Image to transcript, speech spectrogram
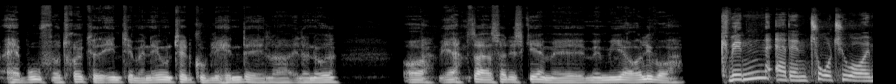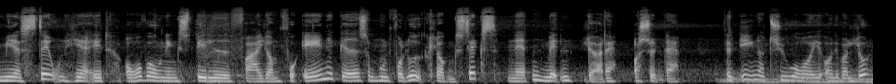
have brug for noget tryghed, indtil man eventuelt kunne blive hentet eller, eller noget. Og ja, så, så det sker med, med Mia og Oliver. Kvinden er den 22-årige Mia Stævn her et overvågningsbillede fra Jomfru Anegade, som hun forlod klokken 6 natten mellem lørdag og søndag. Den 21-årige Oliver Lund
